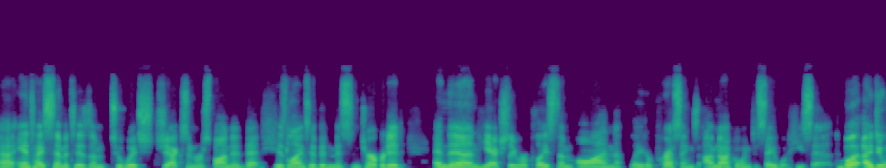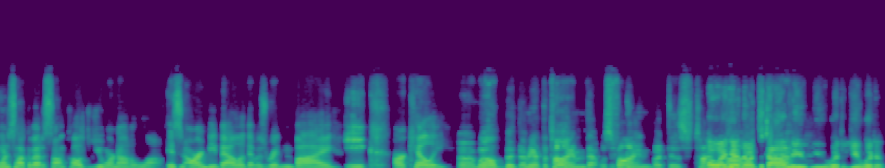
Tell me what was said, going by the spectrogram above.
uh, anti Semitism, to which Jackson responded that his lines had been misinterpreted. And then he actually replaced them on later pressings. I'm not going to say what he said, but I do want to talk about a song called "You Are Not Alone." It's an R&B ballad that was written by Eek R. Kelly. Uh, well, but, I mean, at the time that was fine, but this time. Oh uh, yeah, on- no. At the time, yeah. you you would you would have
